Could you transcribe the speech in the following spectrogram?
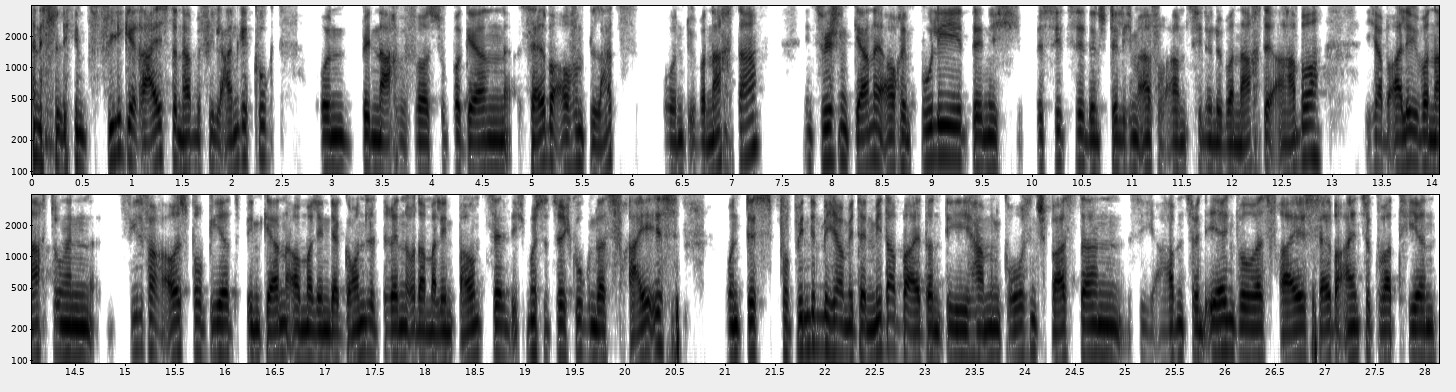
meines Lebens viel gereist und habe mir viel angeguckt und bin nach wie vor super gern selber auf dem Platz und über Nacht da. Inzwischen gerne auch im Bulli, den ich besitze, den stelle ich mir einfach abends hin und übernachte. Aber ich habe alle Übernachtungen vielfach ausprobiert, bin gern auch mal in der Gondel drin oder mal im Baumzelt. Ich muss natürlich gucken, was frei ist. Und das verbindet mich auch mit den Mitarbeitern. Die haben einen großen Spaß dann, sich abends, wenn irgendwo was frei ist, selber einzuquartieren.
